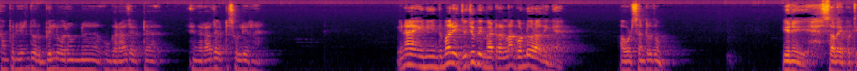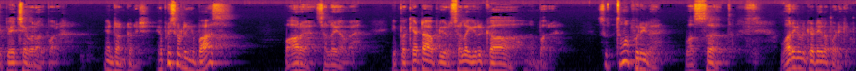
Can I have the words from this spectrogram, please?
கம்பெனிலேருந்து ஒரு பில் வரும்னு உங்கள் ராஜாக்கிட்ட எங்கள் ராஜாக்கிட்ட சொல்லிடுறேன். ஏன்னா இனி இந்த மாதிரி ஜுஜுபி மேட்டரெல்லாம் கொண்டு வராதீங்க. அவள் சென்றதும் இனி சிலையை பற்றி பேச்சே வராது பாரு என்றான் கணேஷ். எப்படி சொல்கிறீங்க பாஸ்? பாரு சிலையாவ. இப்போ கேட்டால் அப்படி ஒரு சிலை இருக்கா பாரு. சுத்தமாக புரியல. வசத். வரிகளுக்கு இடையில் படிக்கணும்.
